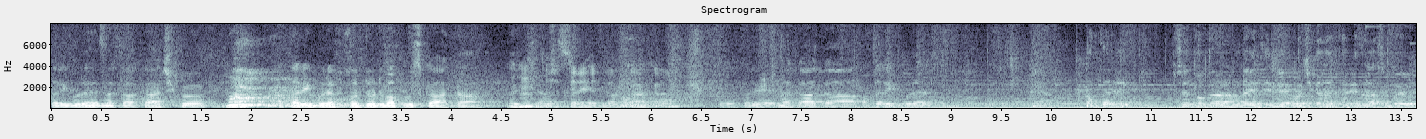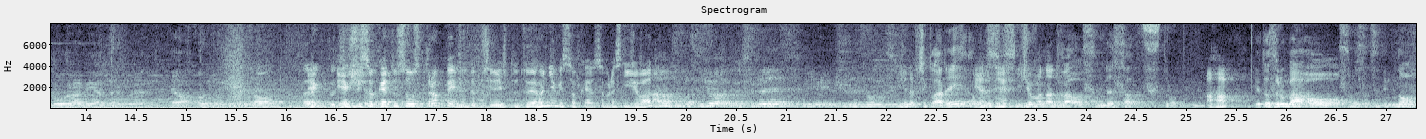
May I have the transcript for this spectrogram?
Tady bude jedna KKčko. A tady bude vchod do 2 plus KK. Mhm. Takže tady je 2 KK. Jo, Tady je jedna KK a tady bude... A tady předpokládám tady ty dvě očka, tak tady zase bude vybouraný a tady bude vchod do... No, tady Jak, jak vysoké tu jsou stropy? Mi to přijde, že to tu je hodně vysoké, to se bude snižovat? Ano, to snižovat. Všude, všude jsou snížené překlady a bude Jasně. se snižovat na 2,80 strop. Aha, Je to zhruba o 80 cm. No,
